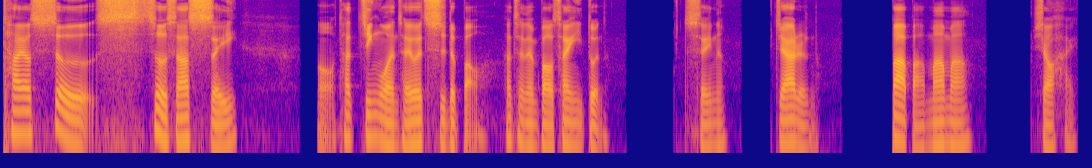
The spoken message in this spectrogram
他要射射杀谁？哦，他今晚才会吃得饱，他才能饱餐一顿。谁呢？家人，爸爸妈妈、小孩，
